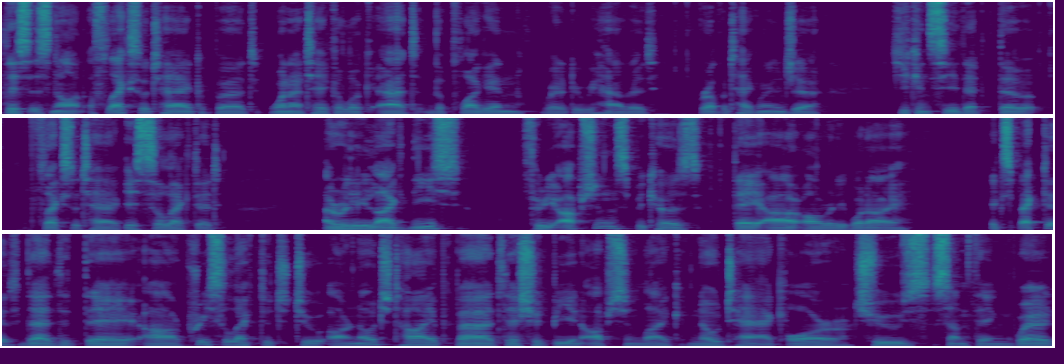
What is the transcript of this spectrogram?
this is not a Flexo tag, but when I take a look at the plugin, where do we have it? Bravo Tag Manager, you can see that the Flexo tag is selected. I really like these three options because they are already what I expected that they are pre-selected to our node type but there should be an option like no tag or choose something where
